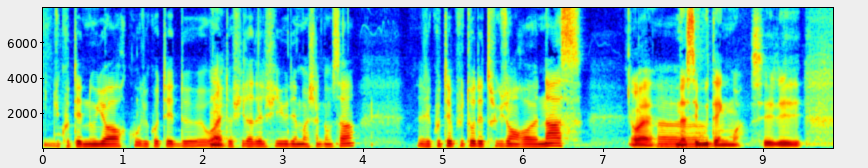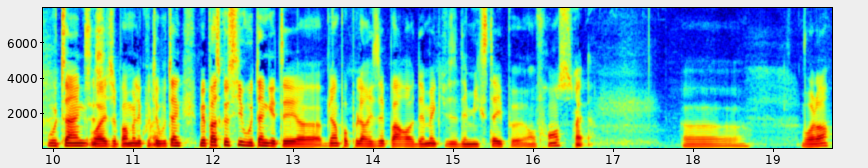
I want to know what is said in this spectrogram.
du côté de New York ou du côté de, ouais, Ouais. de Philadelphie ou des machins comme ça. J'écoutais plutôt des trucs genre euh, Nas, Ouais, euh, là c'est Wu-Tang, moi. C'est les. Wu-Tang. Ouais, j'ai pas mal écouté Ouais. Wu-Tang. Mais parce que si Wu-Tang était euh, bien popularisé par euh, des mecs qui faisaient des mixtapes euh, en France. Ouais. Euh, voilà.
